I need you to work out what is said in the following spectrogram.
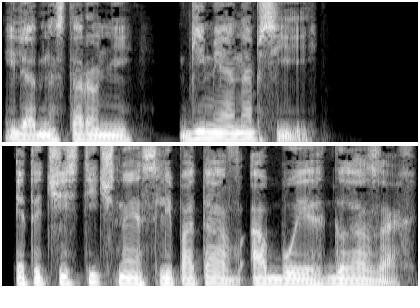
или односторонней гемианопсией. Это частичная слепота в обоих глазах,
